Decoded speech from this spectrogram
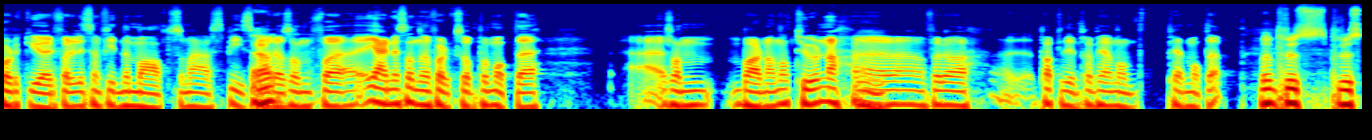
folk gjør for å liksom finne mat som er spisbar. Ja. sånn. For, gjerne sånne folk som på en måte er sånn barn av naturen, da. Mm. eh, for å eh, pakke det inn på en pen, pen måte. Men pluss plus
